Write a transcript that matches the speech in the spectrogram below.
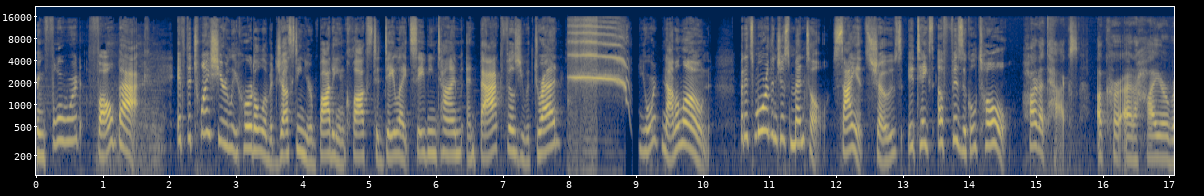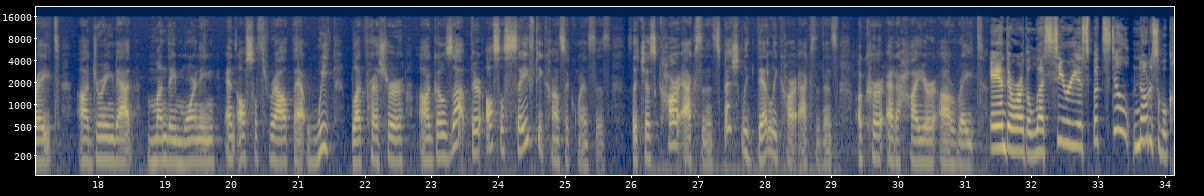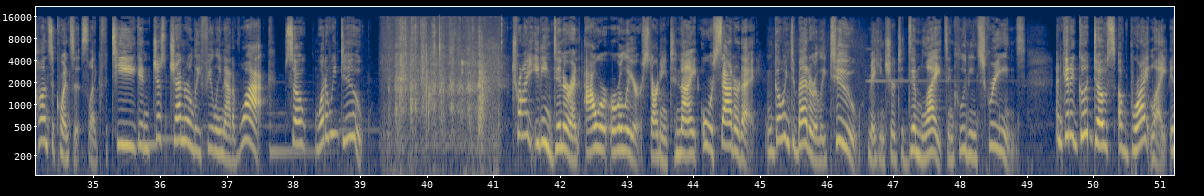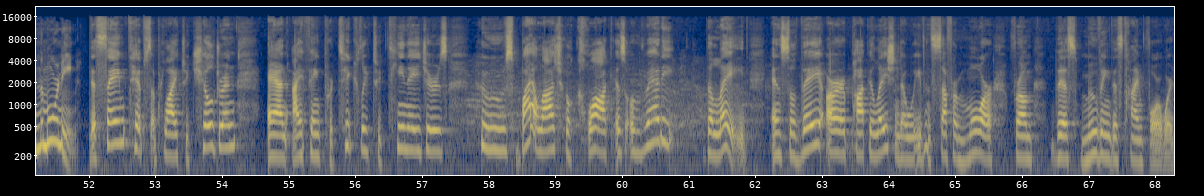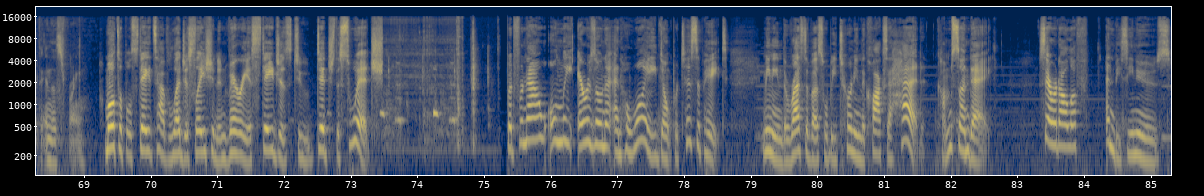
Bring forward, fall back. If the twice yearly hurdle of adjusting your body and clocks to daylight saving time and back fills you with dread, you're not alone. But it's more than just mental. Science shows it takes a physical toll. Heart attacks occur at a higher rate uh, during that Monday morning and also throughout that week. Blood pressure uh, goes up. There are also safety consequences such as car accidents, especially deadly car accidents, occur at a higher uh, rate. And there are the less serious but still noticeable consequences like fatigue and just generally feeling out of whack. So, what do we do? Try eating dinner an hour earlier starting tonight or Saturday, and going to bed early too, making sure to dim lights, including screens. And get a good dose of bright light in the morning. The same tips apply to children, and I think particularly to teenagers whose biological clock is already delayed. And so they are a population that will even suffer more from this moving this time forward in the spring. Multiple states have legislation in various stages to ditch the switch. But for now, only Arizona and Hawaii don't participate, meaning the rest of us will be turning the clocks ahead come Sunday. Sarah Dallof, NBC News.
